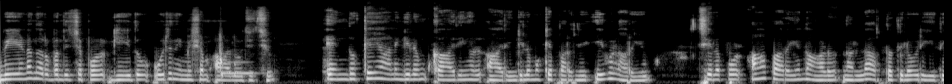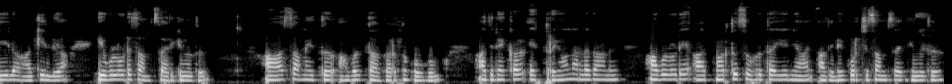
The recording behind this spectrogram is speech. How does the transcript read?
വീണ നിർബന്ധിച്ചപ്പോൾ ഗീതു ഒരു നിമിഷം ആലോചിച്ചു. എന്തൊക്കെയാണെങ്കിലും കാര്യങ്ങൾ ആരെങ്കിലുമൊക്കെ പറഞ്ഞ് ഇവൾ അറിയും. ചിലപ്പോൾ ആ പറയുന്ന ആൾ നല്ല അർത്ഥത്തിലോ രീതിയിലോ ആകില്ല ഇവളോട് സംസാരിക്കുന്നത്. ആ സമയത്ത് അവൾ തകർന്നു പോകും. അതിനേക്കാൾ എത്രയോ നല്ലതാണ് അവളുടെ ആത്മാർത്ഥ സുഹൃത്തായ ഞാൻ അതിനെക്കുറിച്ച് സംസാരിക്കുന്നത്.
